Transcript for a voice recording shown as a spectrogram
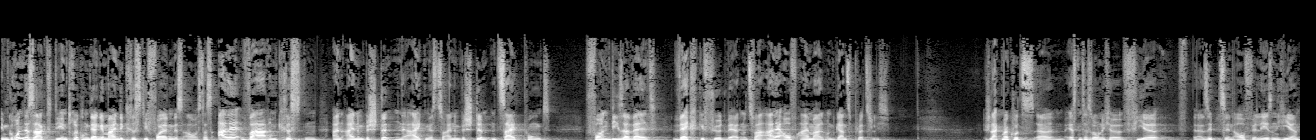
Im Grunde sagt die Entrückung der Gemeinde Christi Folgendes aus, dass alle wahren Christen an einem bestimmten Ereignis, zu einem bestimmten Zeitpunkt von dieser Welt weggeführt werden. Und zwar alle auf einmal und ganz plötzlich. Schlag mal kurz äh, 1. Thessalonicher 4, äh, 17 auf. Wir lesen hier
